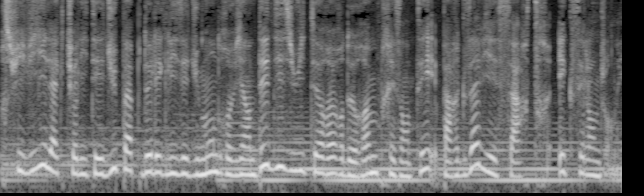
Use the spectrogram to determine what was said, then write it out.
Suivi, l'actualité du pape de l'Église et du monde revient dès 18h heure de Rome présentée par Xavier Sartre. Excellente journée.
